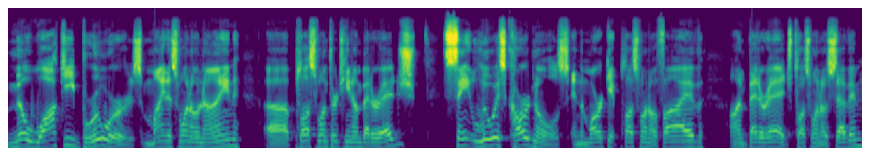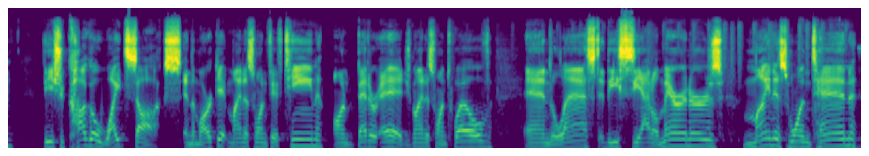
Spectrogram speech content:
Milwaukee Brewers minus 109, uh, plus 113 on BettorEdge. St. Louis Cardinals in the market, plus 105 on BettorEdge, plus 107. The Chicago White Sox in the market, minus 115 on BettorEdge, minus 112. And last, the Seattle Mariners, minus 110,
